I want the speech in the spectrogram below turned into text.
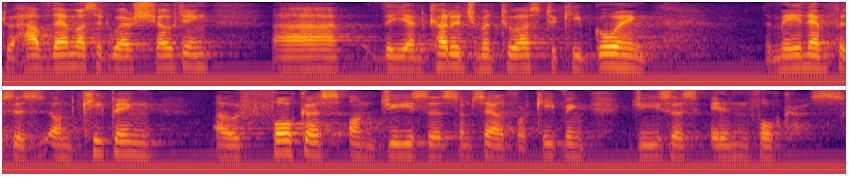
to have them, as it were, shouting uh, the encouragement to us to keep going. The main emphasis on keeping our focus on Jesus Himself, or keeping Jesus in focus.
